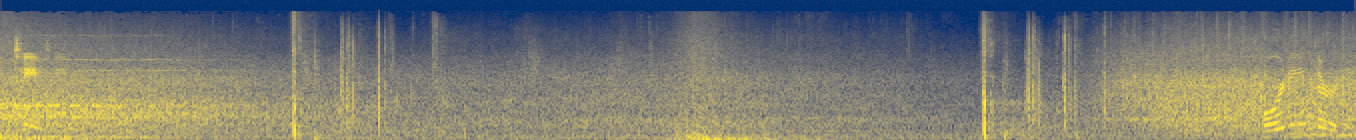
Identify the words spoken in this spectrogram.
15. Forty thirty.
